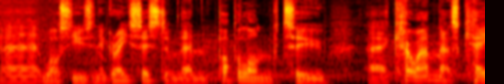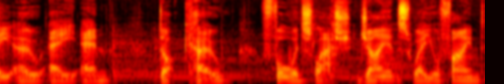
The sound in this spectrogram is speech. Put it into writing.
uh, whilst using a great system, then pop along to uh, Koan. That's K O A N dot co forward slash giants, where you'll find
